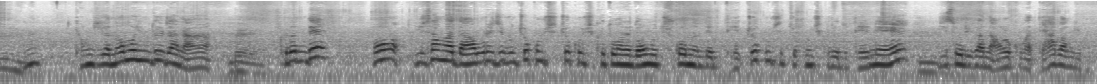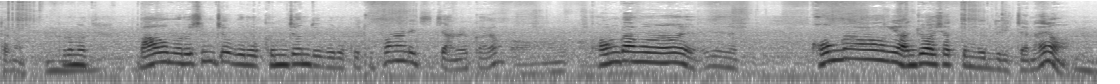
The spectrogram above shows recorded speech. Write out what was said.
음. 경기가 너무 힘들잖아. 네. 그런데 어 이상하다. 우리 집은 조금씩 조금씩 그 동안에 너무 죽었는데 대, 조금씩 조금씩 그래도 되네. 음. 이 소리가 나올 것 같아 하반기부터는. 음. 그러면 마음으로 심적으로 금전도 그렇고 좀 편안해지지 않을까요? 아. 건강을 예, 건강이 안 좋아하셨던 분들 있잖아요. 음.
